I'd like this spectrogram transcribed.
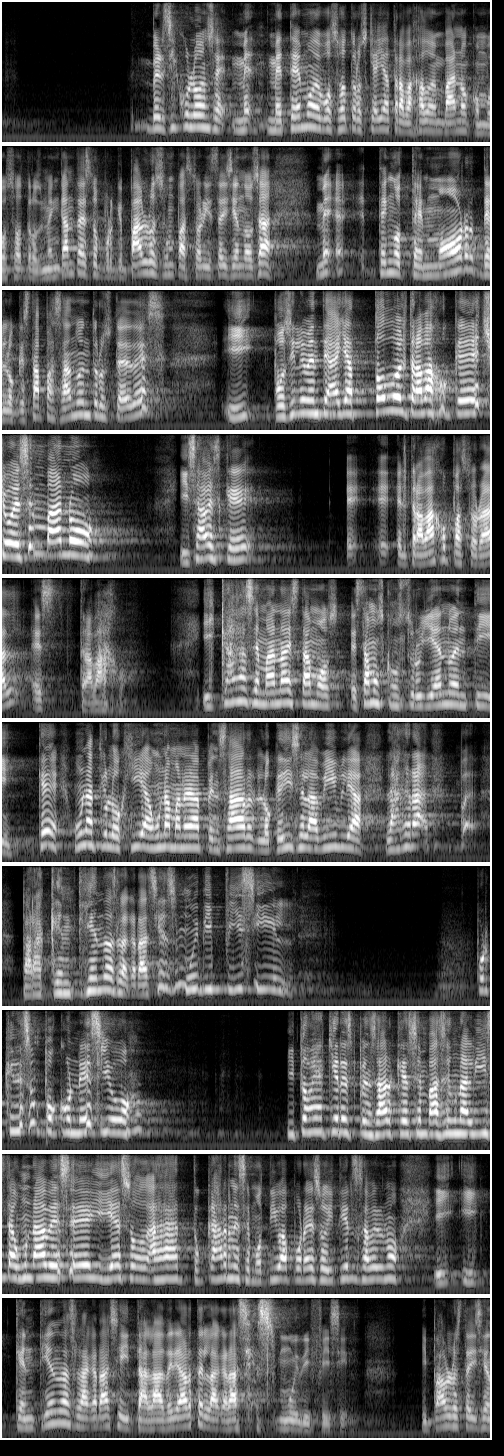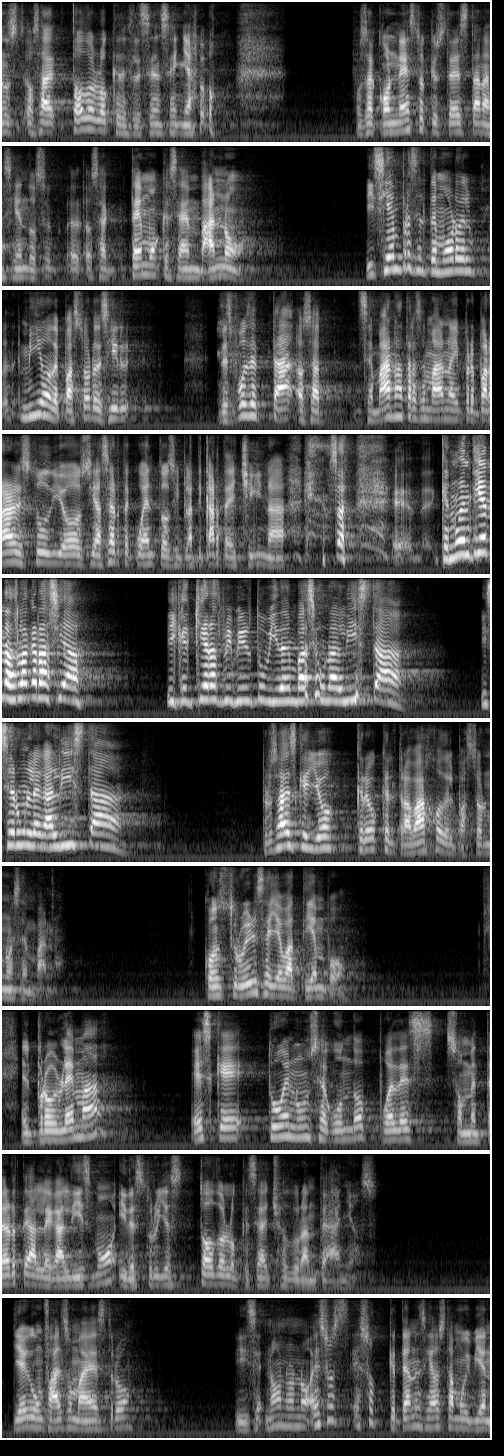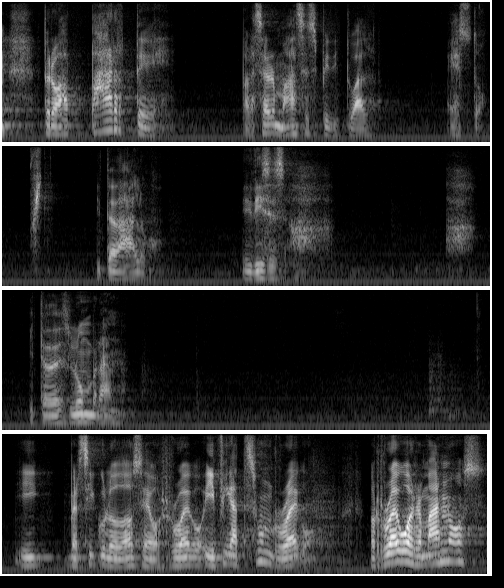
Versículo 11, me, temo de vosotros que haya trabajado en vano con vosotros. Me encanta esto porque Pablo es un pastor y está diciendo, o sea, tengo temor de lo que está pasando entre ustedes y posiblemente haya todo el trabajo que he hecho es en vano. Y sabes que eh, eh, el trabajo pastoral es trabajo. Y cada semana estamos, estamos construyendo en ti. ¿Qué? Una teología, una manera de pensar, lo que dice la Biblia. La para que entiendas la gracia es muy difícil. Porque eres un poco necio. Y todavía quieres pensar que es en base a una lista, un ABC y eso, ah, tu carne se motiva por eso y tienes que saber, no. Y, y que entiendas la gracia y taladrearte la gracia es muy difícil. Y Pablo está diciendo, o sea, todo lo que les he enseñado, o sea, con esto que ustedes están haciendo, o sea, temo que sea en vano. Y siempre es el temor del, mío de pastor decir, después de, o sea, semana tras semana y preparar estudios y hacerte cuentos y platicarte de China, eh, que no entiendas la gracia y que quieras vivir tu vida en base a una lista y ser un legalista. Pero sabes que yo creo que el trabajo del pastor no es en vano. Construir se lleva tiempo. El problema es que tú en un segundo puedes someterte al legalismo y destruyes todo lo que se ha hecho durante años. Llega un falso maestro y dice, no, no, no, eso, eso que te han enseñado está muy bien, pero aparte, para ser más espiritual, esto, y te da algo. Y dices, ah, ah", y te deslumbran. Y versículo 12, os ruego, y fíjate, es un ruego, os ruego hermanos,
